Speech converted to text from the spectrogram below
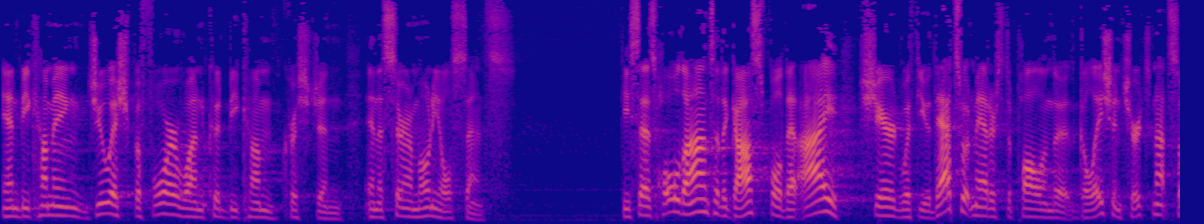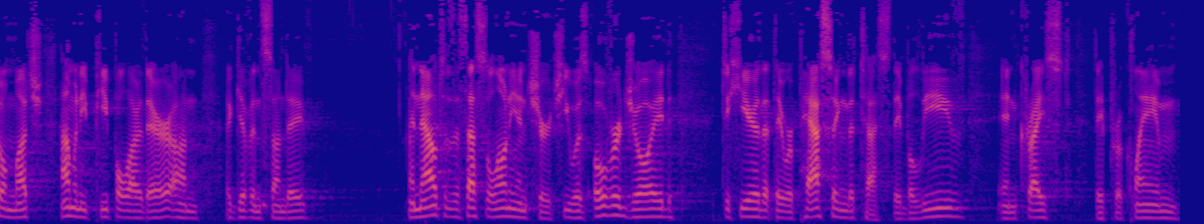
and becoming Jewish before one could become Christian in a ceremonial sense. He says, Hold on to the gospel that I shared with you. That's what matters to Paul in the Galatian church, not so much how many people are there on a given Sunday. And now to the Thessalonian church. He was overjoyed to hear that they were passing the test. They believe in Christ, they proclaim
